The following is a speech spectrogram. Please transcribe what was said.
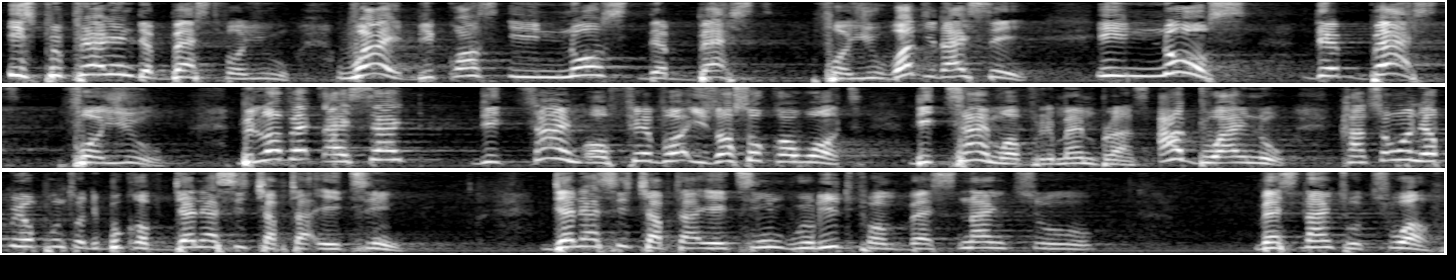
He's preparing the best for you. Why? Because he knows the best for you. What did I say? He knows the best for you. Beloved, I said the time of favor is also called what? The time of remembrance. How do I know? Can someone help me open to the book of Genesis chapter 18? Genesis chapter 18, we read from verse 9 to verse 9 to 12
